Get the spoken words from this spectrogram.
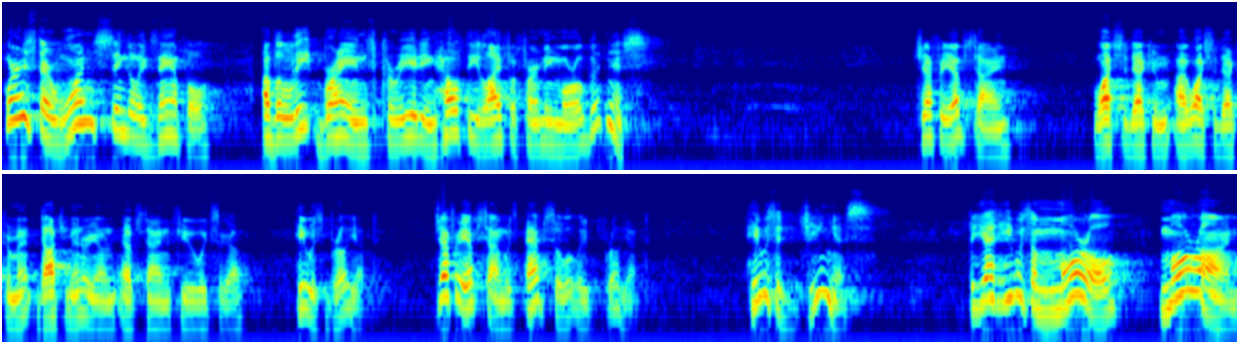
Where is there one single example of elite brains creating healthy, life affirming moral goodness. Jeffrey Epstein, watched the docu- I watched a document- documentary on Epstein a few weeks ago. He was brilliant. Jeffrey Epstein was absolutely brilliant. He was a genius, but yet he was a moral moron.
